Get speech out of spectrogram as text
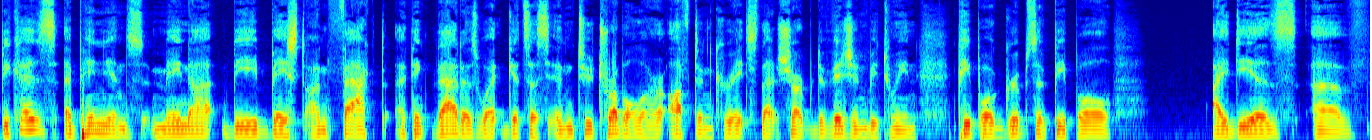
Because opinions may not be based on fact, I think that is what gets us into trouble or often creates that sharp division between people, groups of people, ideas of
